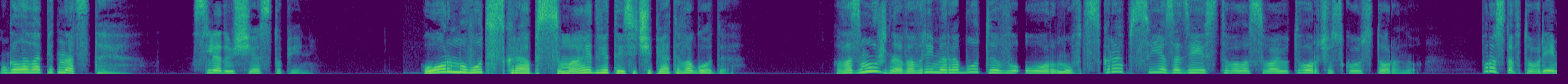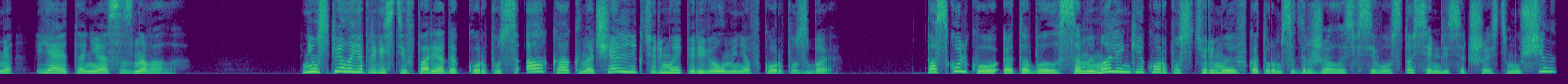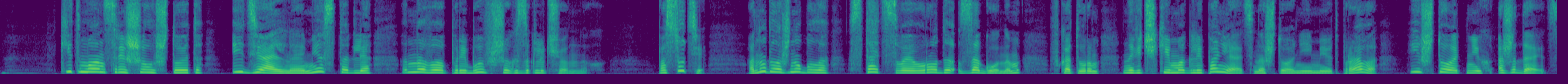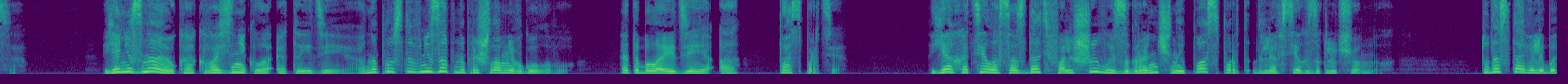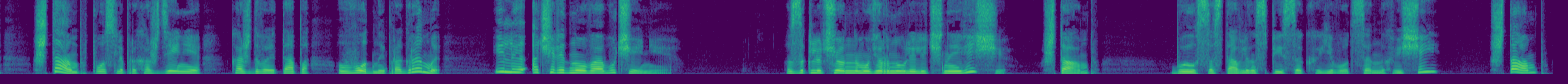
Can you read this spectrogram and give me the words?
Глава 15. Следующая ступень. Ормвуд Скрабс, май 2005 года. Возможно, во время работы в Ормвуд Скрабс я задействовала свою творческую сторону. Просто в то время я это не осознавала. Не успела я привести в порядок корпус А, как начальник тюрьмы перевел меня в корпус Б. Поскольку это был самый маленький корпус тюрьмы, в котором содержалось всего 176 мужчин, Кит Манс решил, что это идеальное место для новоприбывших заключенных. По сути, оно должно было стать своего рода загоном, в котором новички могли понять, на что они имеют право и что от них ожидается. Я не знаю, как возникла эта идея. Она просто внезапно пришла мне в голову. Это была идея о паспорте. Я хотела создать фальшивый заграничный паспорт для всех заключенных. Туда ставили бы штамп после прохождения каждого этапа вводной программы или очередного обучения. Заключенному вернули личные вещи, штамп, был составлен список его ценных вещей, штамп,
